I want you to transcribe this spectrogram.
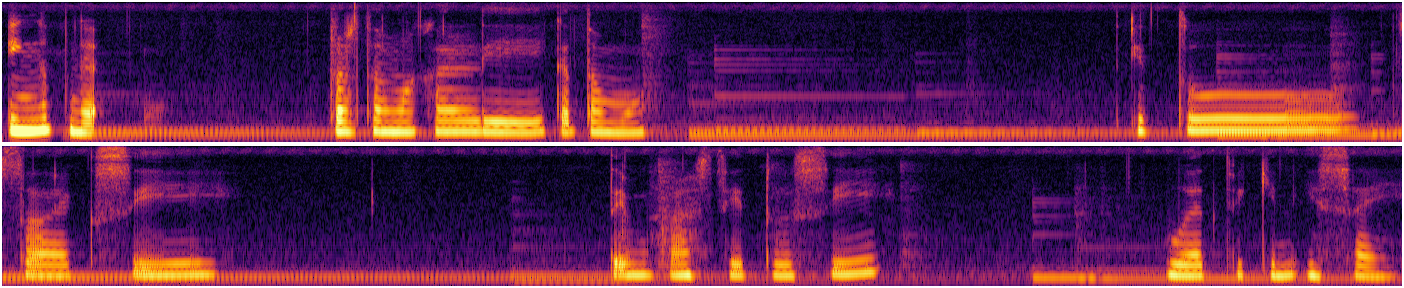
Ingat nggak pertama kali ketemu? Itu seleksi tim konstitusi buat bikin isai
